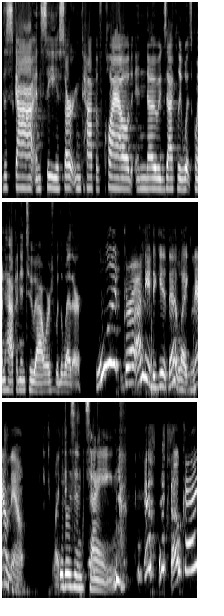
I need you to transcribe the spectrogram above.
the sky and see a certain type of cloud and know exactly what's going to happen in two hours with the weather what girl i need to get that like now now like it is insane okay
